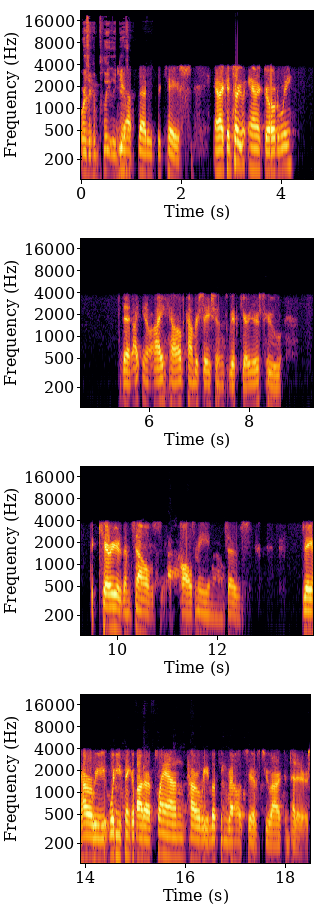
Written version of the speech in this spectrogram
or is it completely different? Yes, that is the case. And I can tell you anecdotally that I you know I have conversations with carriers who the carrier themselves calls me and says, Jae, how are we what do you think about our plan? How are we looking relative to our competitors?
